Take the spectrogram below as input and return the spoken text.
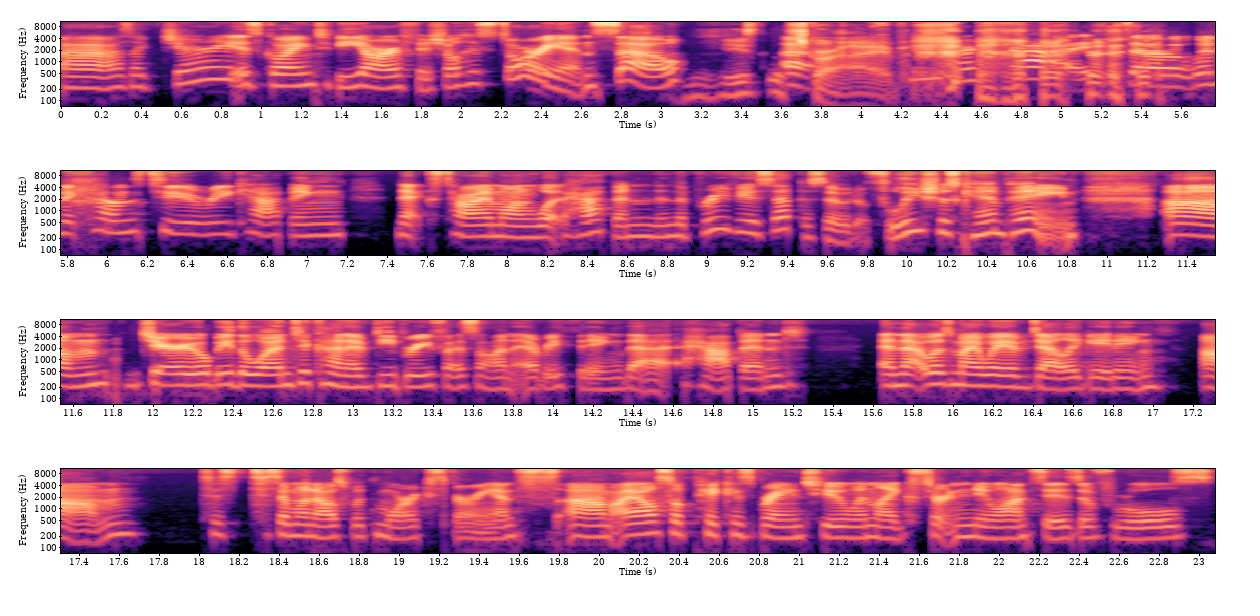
Uh, I was like, Jerry is going to be our official historian. So He's the Uh, scribe. He's our scribe. so when it comes to recapping next time on what happened in the previous episode of Felicia's campaign, um, Jerry will be the one to kind of debrief us on everything that happened. And that was my way of delegating um, to, to someone else with more experience. Um, I also pick his brain too when like certain nuances of rules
